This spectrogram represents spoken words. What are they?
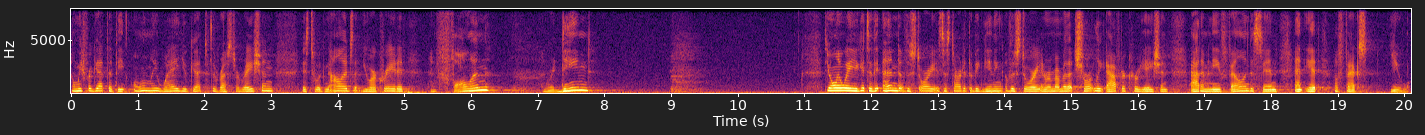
And we forget that the only way you get to the restoration is to acknowledge that you are created and fallen and redeemed The only way you get to the end of the story is to start at the beginning of the story and remember that shortly after creation, Adam and Eve fell into sin and it affects you.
